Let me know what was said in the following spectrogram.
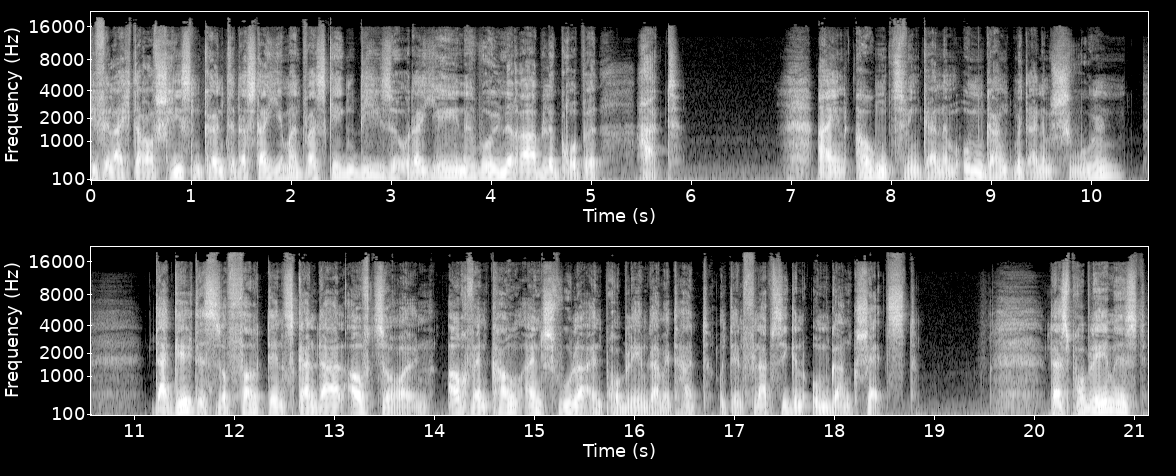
die vielleicht darauf schließen könnte, dass da jemand was gegen diese oder jene vulnerable Gruppe hat. Ein Augenzwinkern im Umgang mit einem Schwulen? Da gilt es sofort, den Skandal aufzurollen, auch wenn kaum ein Schwuler ein Problem damit hat und den flapsigen Umgang schätzt. Das Problem ist,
